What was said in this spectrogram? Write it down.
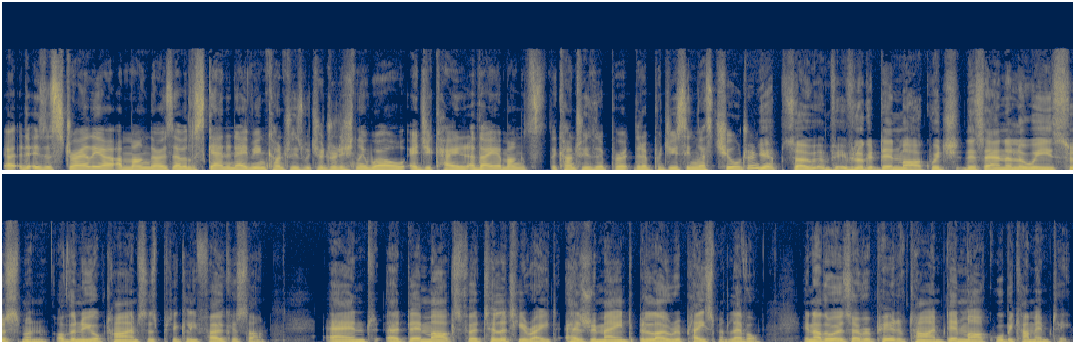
Uh, is Australia among those? The Scandinavian countries, which are traditionally well educated, are they amongst the countries that are, that are producing less children? Yep. So if you look at Denmark, which this Anna Louise Sussman of the New York Times has particularly focused on, and uh, Denmark's fertility rate has remained below replacement level. In other words, over a period of time, Denmark will become empty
